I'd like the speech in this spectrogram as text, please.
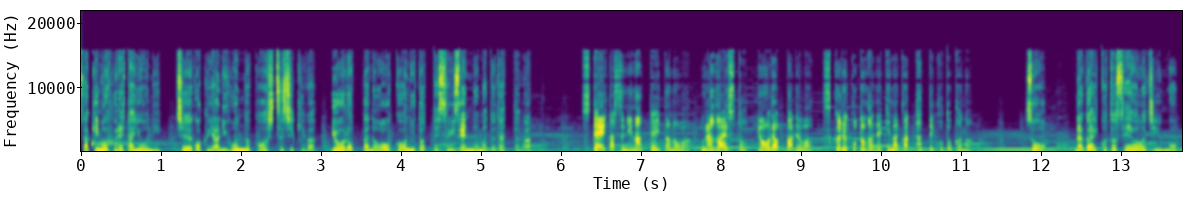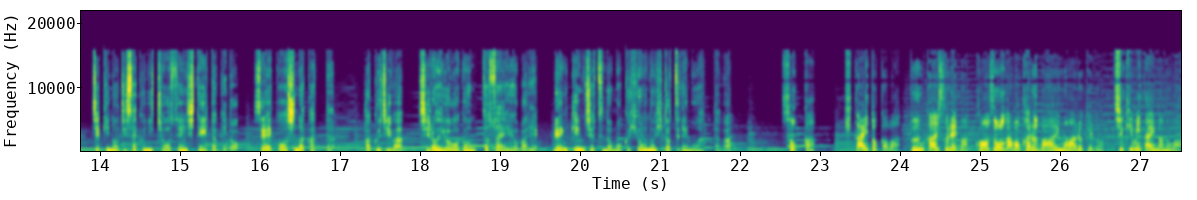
先も触れたように、中国や日本の皇室時期は、ヨーロッパの王侯にとって垂涎の的だったわ。ステータスになっていたのは裏返すとヨーロッパでは作ることができなかったってことかな。そう。長いこと西欧人も時期の自作に挑戦していたけど成功しなかった。白磁は白い黄金とさえ呼ばれ、錬金術の目標の一つでもあったわ。そっか。機械とかは分解すれば構造がわかる場合もあるけど、時期みたいなのは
